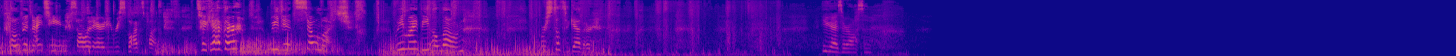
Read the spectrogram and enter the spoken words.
COVID 19 Solidarity Response Fund. Together, we did so much. We might be alone, we're still together. You guys are awesome.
